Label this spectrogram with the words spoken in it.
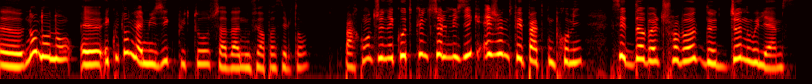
Euh, non, non, non. Euh, écoutons de la musique plutôt, ça va nous faire passer le temps. Par contre, je n'écoute qu'une seule musique et je ne fais pas de compromis. C'est Double Trouble de John Williams.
